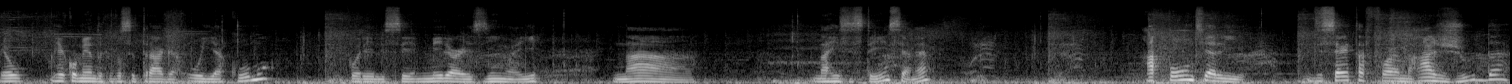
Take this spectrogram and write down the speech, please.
Eu recomendo que você traga o Yakumo, por ele ser melhorzinho aí na, na resistência, né? A ponte ali, de certa forma, ajuda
